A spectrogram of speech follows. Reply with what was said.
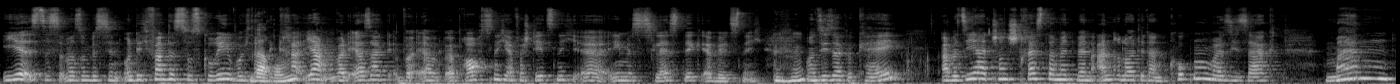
ihr ist es immer so ein bisschen, und ich fand das so skurril, wo ich dachte, Warum? kra- ja, weil er sagt, er, er braucht es nicht, er versteht es nicht, er, ihm ist es lästig, er will es nicht. Und sie sagt, okay, aber sie hat schon Stress damit, wenn andere Leute dann gucken, weil sie sagt, Mann,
